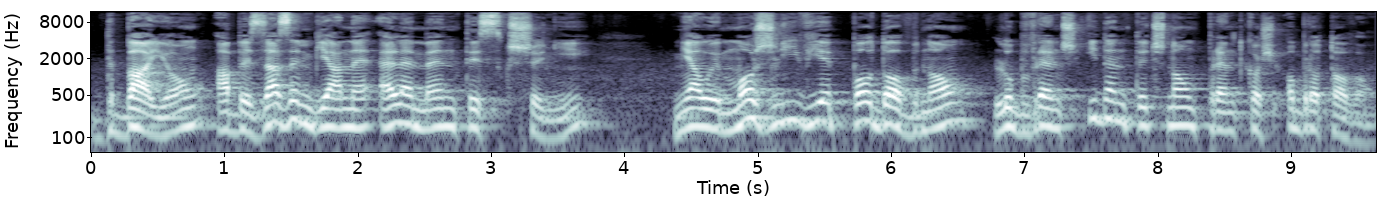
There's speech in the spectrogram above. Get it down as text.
dbają, aby zazębiane elementy skrzyni miały możliwie podobną lub wręcz identyczną prędkość obrotową.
